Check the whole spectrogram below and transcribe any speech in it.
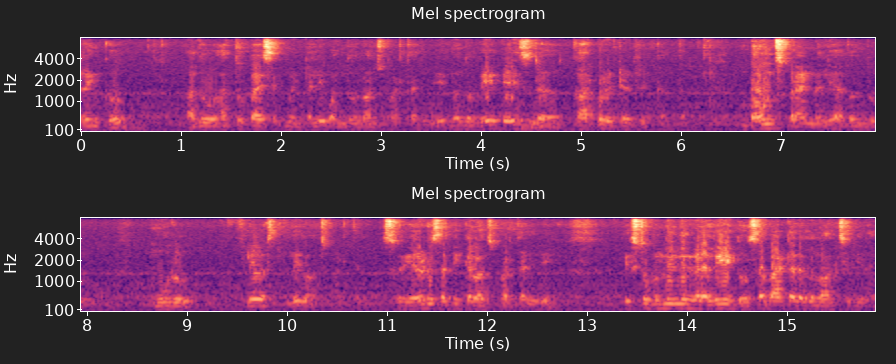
ಡ್ರಿಂಕು ಅದು ಹತ್ತು ರೂಪಾಯಿ ಸೆಗ್ಮೆಂಟ್ ಅಲ್ಲಿ ಒಂದು ಲಾಂಚ್ ಮಾಡ್ತಾ ಇದೀವಿ. ಇನ್ನೊಂದು ವೇ ಬೇಸ್ಡ್ ಕಾರ್ಪೊರೇಟೆಡ್ ಡ್ರಿಂಕ್ ಅಂತ. ಬೌನ್ಸ್ ಬ್ರ್ಯಾಂಡ್ನಲ್ಲಿ ಅದೊಂದು ಮೂರು ಫ್ಲೇವರ್ಸ್ನಲ್ಲಿ ಲಾಂಚ್ ಮಾಡ್ತೇವೆ ಸೊ ಎರಡು ಸದ್ಯಕ್ಕೆ ಲಾಂಚ್ ಮಾಡ್ತಾ ಇದೀವಿ. ನೆಕ್ಸ್ಟ್ ಮುಂದಿನ ದಿನಗಳಲ್ಲಿ ದೋಸಾ ಬ್ಯಾಟರ್ ಎಲ್ಲ ಲಾಂಚಿಂಗ್ ಇದೆ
